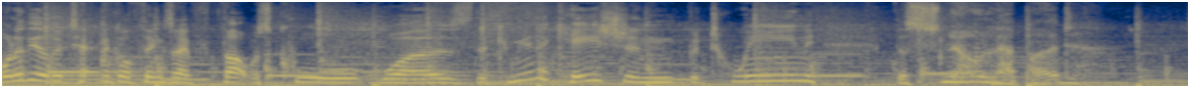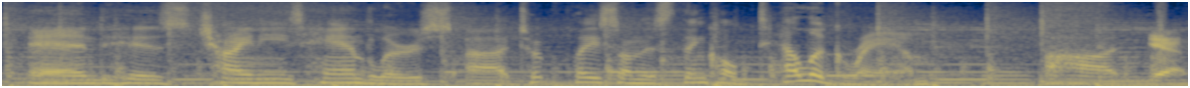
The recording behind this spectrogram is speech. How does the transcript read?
One of the other technical things I thought was cool was the communication between the snow leopard and his Chinese handlers uh, took place on this thing called Telegram. Uh, yeah.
